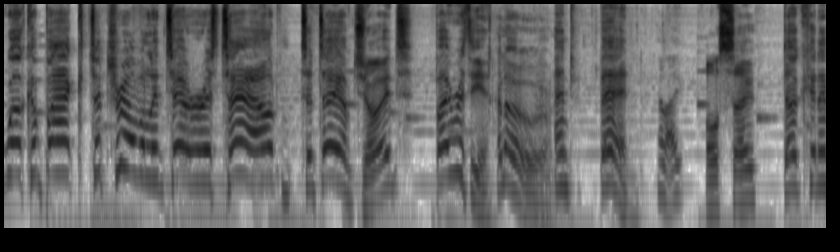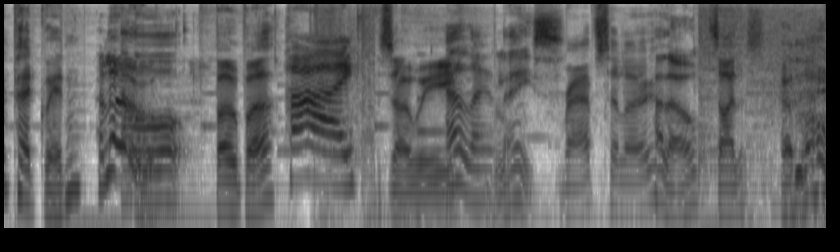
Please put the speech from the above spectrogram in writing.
welcome back to Trouble in Terrorist Town. Today I'm joined by Rythian Hello. and Ben. Hello. Also, Duncan and Pedguin, Hello. Boba, Hi. Zoe, Hello. Nice. Ravs, hello, Hello. Silas. Hello.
